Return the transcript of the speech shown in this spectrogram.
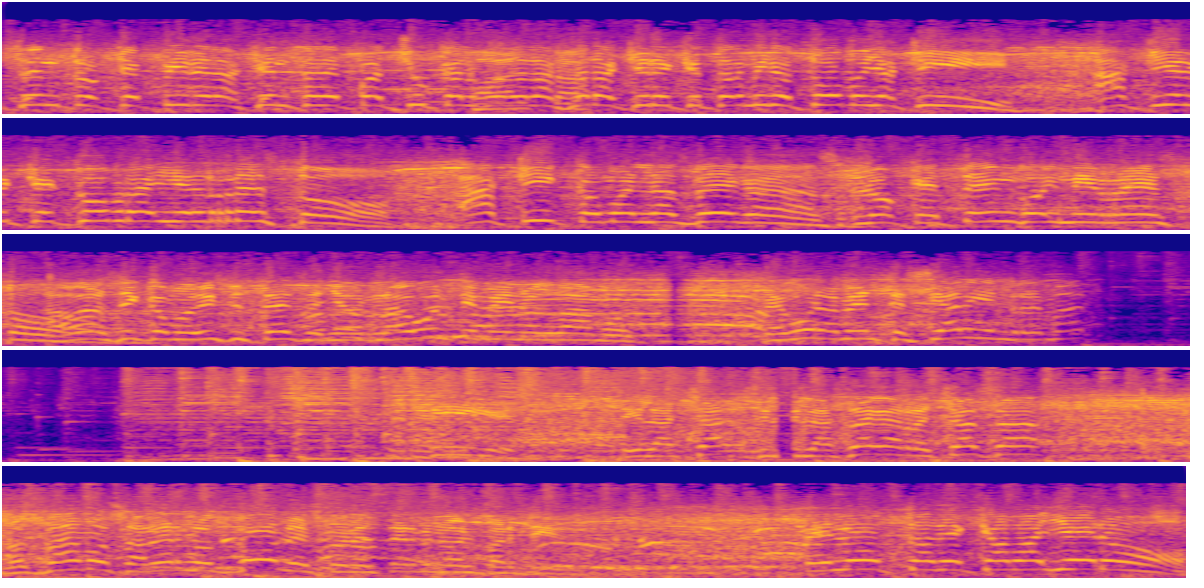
Centro que pide la gente de Pachuca. El Guadalajara quiere que termine todo y aquí. Aquí el que cobra y el resto. Aquí como en Las Vegas. Lo que tengo y mi resto. Ahora sí, como dice usted, señor, la última y nos vamos. Seguramente si alguien remata. Sigue. Si la, si la saga rechaza, nos vamos a ver los goles con el término del partido. Pelota de caballero.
